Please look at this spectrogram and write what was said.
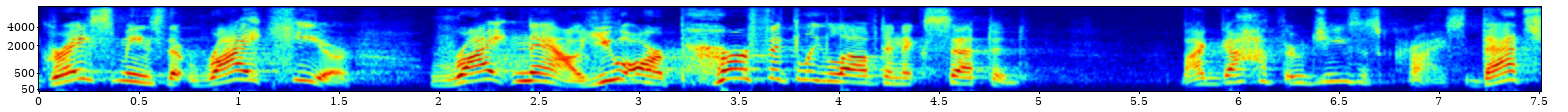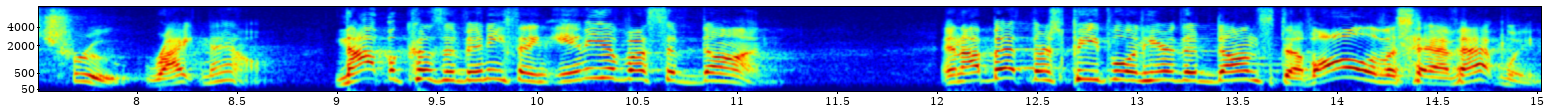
Grace means that right here, right now, you are perfectly loved and accepted by God through Jesus Christ. That's true right now. Not because of anything any of us have done. And I bet there's people in here that have done stuff. All of us have, haven't we?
